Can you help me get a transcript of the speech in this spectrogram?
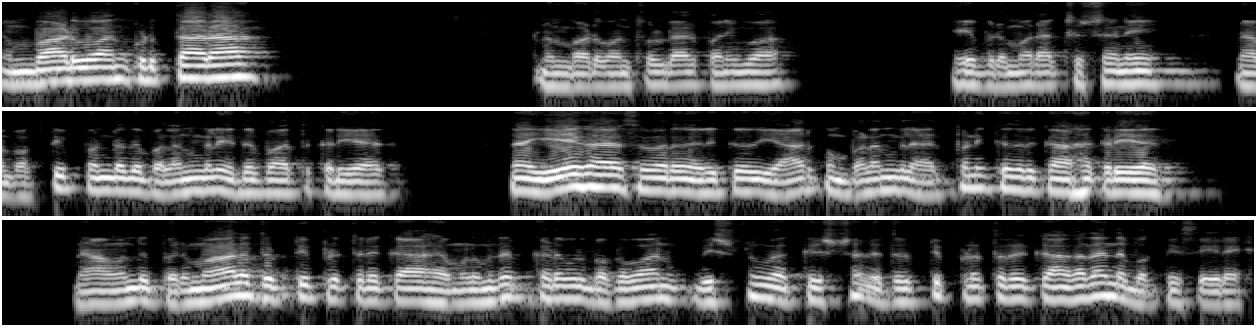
நம்பாடுவான் கொடுத்தாரா? நம்பாடுவான் சொல்றார் பணிவா ஏ பிரம்ம ராட்சசனே நான் பக்தி பண்றது பலன்களை எதிர்பார்த்து கிடையாது. நான் ஏகாசுவரம் இருக்கிறது யாருக்கும் பலன்களை அர்ப்பணிக்கிறதுக்காக கிடையாது. நான் வந்து பெருமாளை திருப்திப்படுத்துறதுக்காக முழு முதற் கடவுள் பகவான் விஷ்ணுவை கிருஷ்ணரை திருப்திப்படுத்துறதுக்காக தான் இந்த பக்தி செய்கிறேன்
